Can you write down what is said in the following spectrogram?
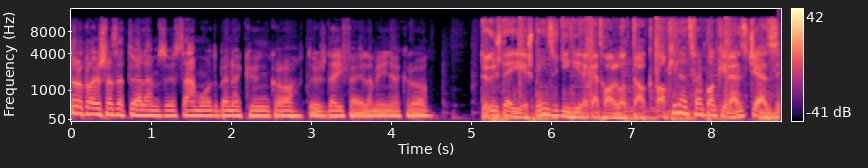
Török Lajos vezető elemző számolt be nekünk a tőzsdei fejleményekről. Tőzsdei és pénzügyi híreket hallottak a 90.9 jazz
